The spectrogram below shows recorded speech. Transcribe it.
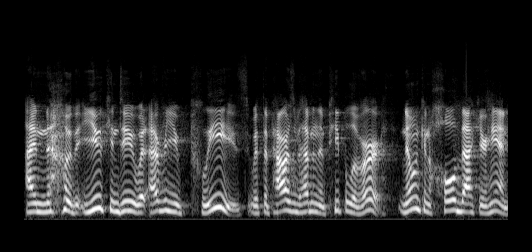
I know that you can do whatever you please with the powers of heaven and the people of earth. No one can hold back your hand.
